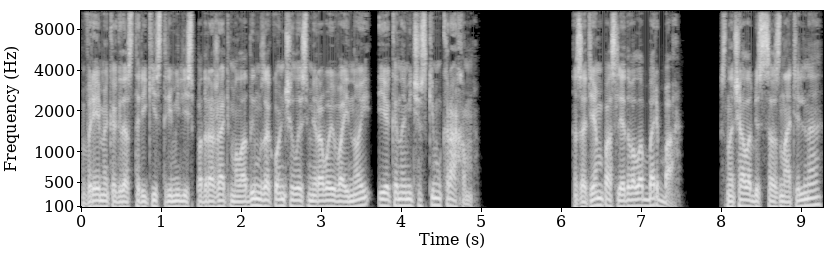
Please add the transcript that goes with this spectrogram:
Время, когда старики стремились подражать молодым, закончилось мировой войной и экономическим крахом. Затем последовала борьба, сначала бессознательная,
